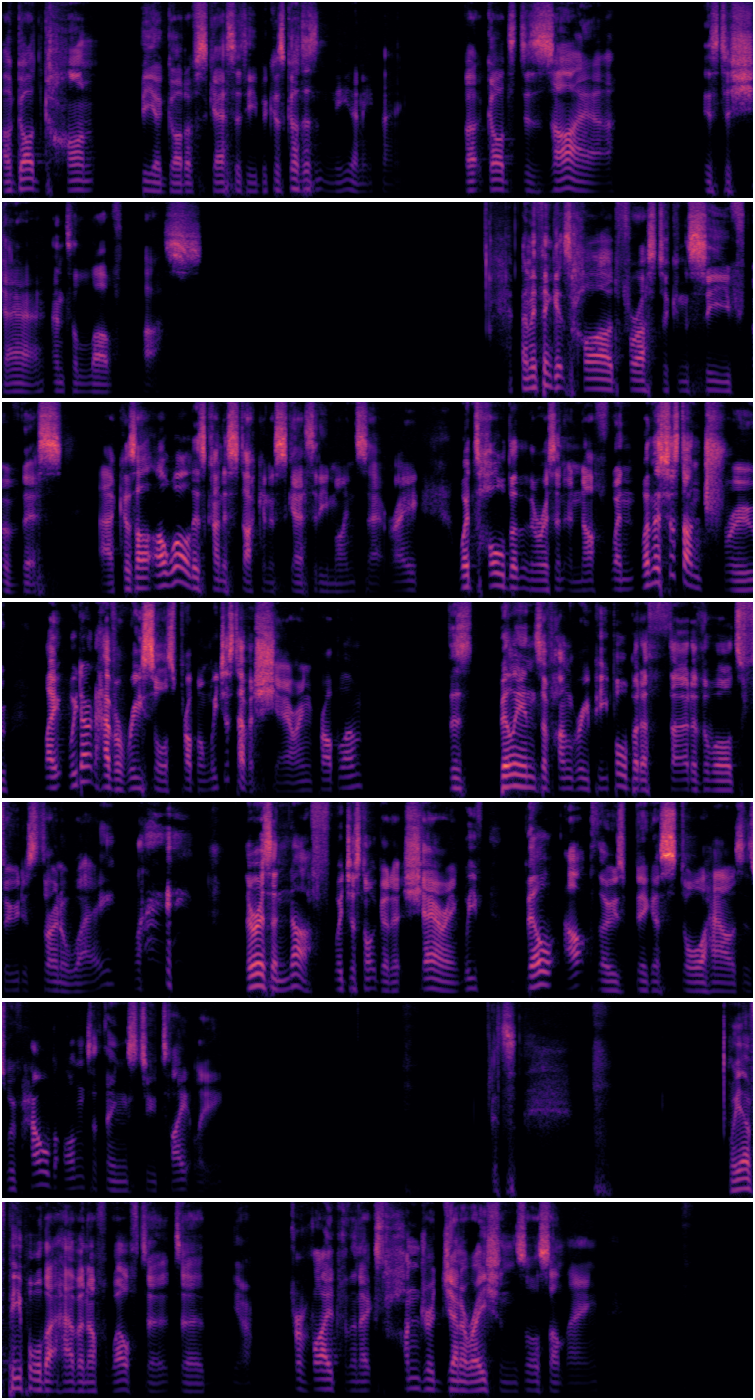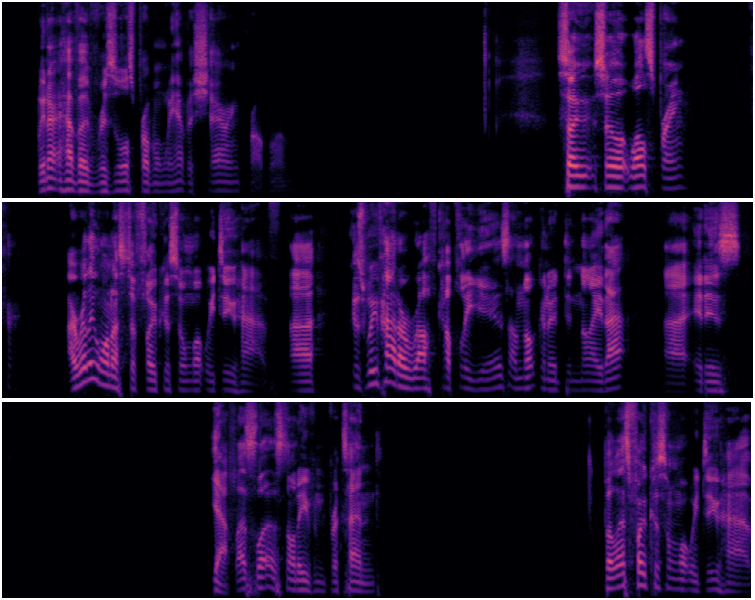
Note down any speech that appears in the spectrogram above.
Our God can't be a God of scarcity because God doesn't need anything. But God's desire is to share and to love us. And I think it's hard for us to conceive of this because uh, our, our world is kind of stuck in a scarcity mindset, right? We're told that there isn't enough when when that's just untrue. Like we don't have a resource problem, we just have a sharing problem. There's billions of hungry people, but a third of the world's food is thrown away. there is enough. We're just not good at sharing. We've built up those bigger storehouses. We've held on to things too tightly. It's we have people that have enough wealth to to you know provide for the next hundred generations or something. We don't have a resource problem. We have a sharing problem. So so at Wellspring, I really want us to focus on what we do have because uh, we've had a rough couple of years. I'm not going to deny that. Uh, it is yeah, let's let's not even pretend. But let's focus on what we do have.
